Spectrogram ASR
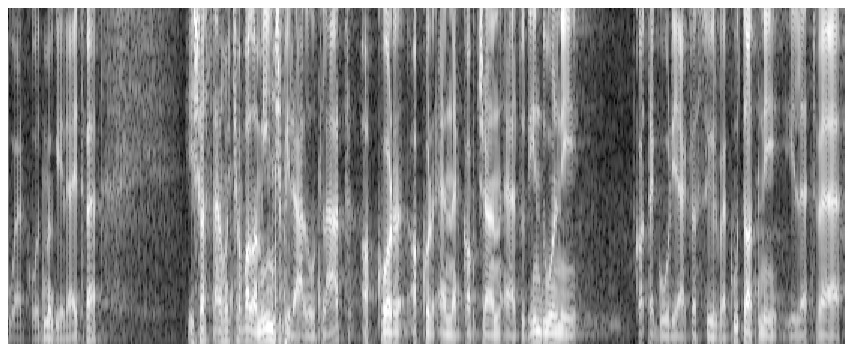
QR kód mögé rejtve. És aztán, hogyha valami inspirálót lát, akkor, akkor ennek kapcsán el tud indulni, kategóriákra szűrve kutatni, illetve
